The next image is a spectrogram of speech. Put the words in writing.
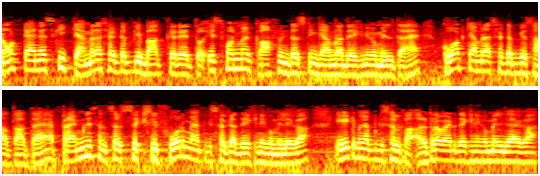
Note 10s की कैमरा सेटअप की बात करें तो इस फ़ोन में काफ़ी इंटरेस्टिंग कैमरा देखने को मिलता है। कोड कैमरा सेटअप के साथ आता है। प्राइमरी सेंसर 64 मेगापिक्सल का देखने को मिलेगा। 8 मेगापिक्सल का अल्ट्रा वाइड देखने को मिल जाएगा।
